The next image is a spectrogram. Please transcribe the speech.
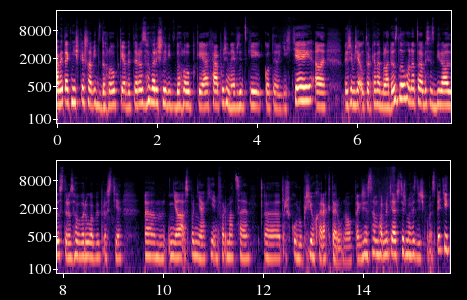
aby ta knížka šla víc do hloubky, aby ty rozhovory šly víc do hloubky. Já chápu, že ne vždycky jako ty lidi chtějí, ale věřím, že autorka tam byla dost dlouho na to, aby se sbírala dost rozhovorů, aby prostě um, měla aspoň nějaké informace uh, trošku hlubšího charakteru. No. Takže jsem hodnotila čtyřma hvězdičkami z pěti,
